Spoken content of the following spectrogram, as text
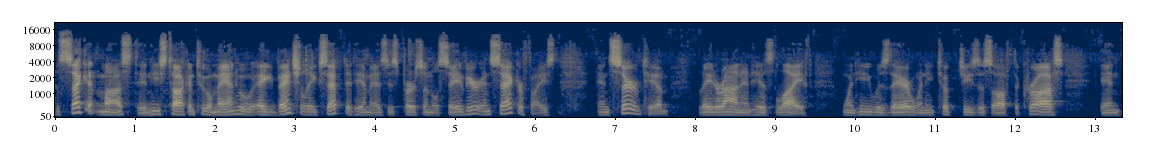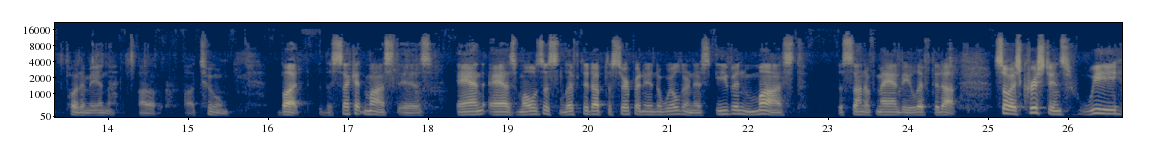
The second must, and he's talking to a man who eventually accepted him as his personal Savior and sacrificed and served him later on in his life when he was there, when he took Jesus off the cross and put him in a, a tomb. But the second must is, and as Moses lifted up the serpent in the wilderness, even must the Son of Man be lifted up. So, as Christians, we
